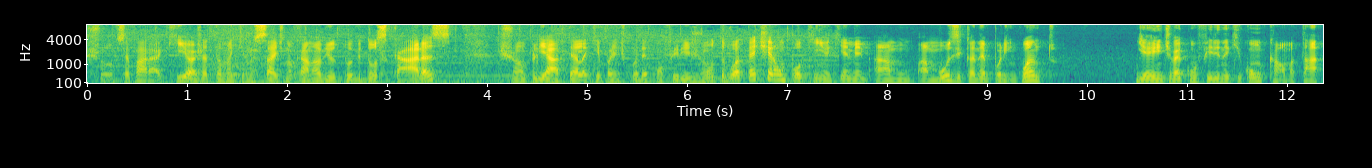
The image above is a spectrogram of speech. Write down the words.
deixa eu separar aqui, ó, já estamos aqui no site, no canal do YouTube dos caras. Deixa eu ampliar a tela aqui pra gente poder conferir junto. vou até tirar um pouquinho aqui a, a, a música, né, por enquanto. E aí a gente vai conferindo aqui com calma, tá?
